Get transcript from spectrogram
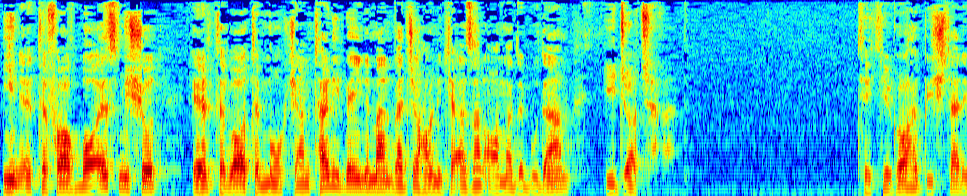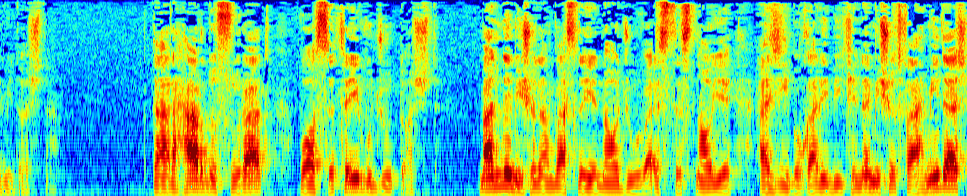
این اتفاق باعث می شد ارتباط محکمتری بین من و جهانی که از آن آمده بودم ایجاد شود. تکیهگاه بیشتری می داشتم در هر دو صورت واسطه وجود داشت. من نمی شدم وصله ناجور و استثنای عجیب و غریبی که نمی‌شد فهمیدش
